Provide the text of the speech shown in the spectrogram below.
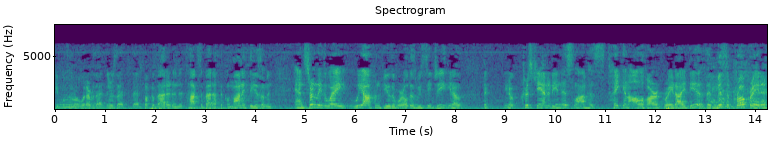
people mm-hmm. to the world, whatever that. There's that that book about it, and it talks about ethical monotheism, and and certainly the way we often view the world is we see, gee, you know, the you know Christianity and Islam has taken all of our great ideas. They've misappropriated.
